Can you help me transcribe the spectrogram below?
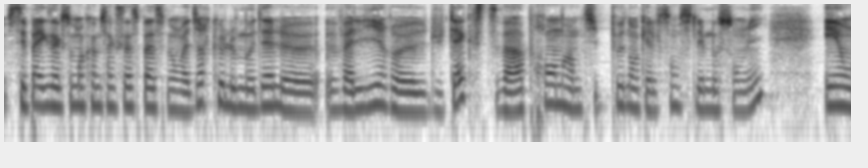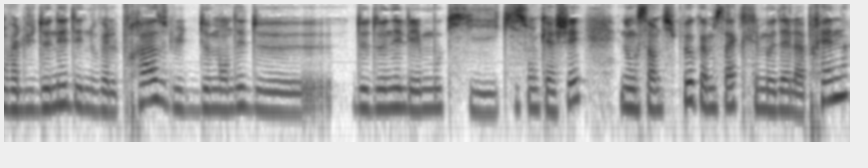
c'est pas exactement comme ça que ça se passe, mais on va dire que le modèle euh, va lire euh, du texte, va apprendre un petit peu dans quel sens les mots sont mis, et on va lui donner des nouvelles phrases, lui demander de, de donner les mots qui, qui sont cachés. donc c'est un petit peu comme ça que les modèles apprennent,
